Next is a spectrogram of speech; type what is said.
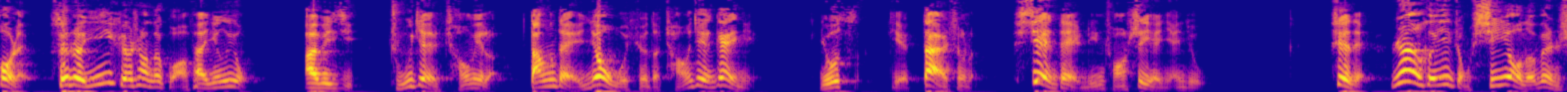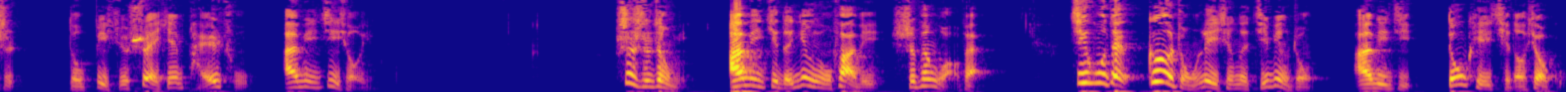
后来，随着医学上的广泛应用，安慰剂逐渐成为了当代药物学的常见概念，由此也诞生了现代临床试验研究。现在，任何一种新药的问世，都必须率先排除安慰剂效应。事实证明，安慰剂的应用范围十分广泛，几乎在各种类型的疾病中，安慰剂都可以起到效果。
